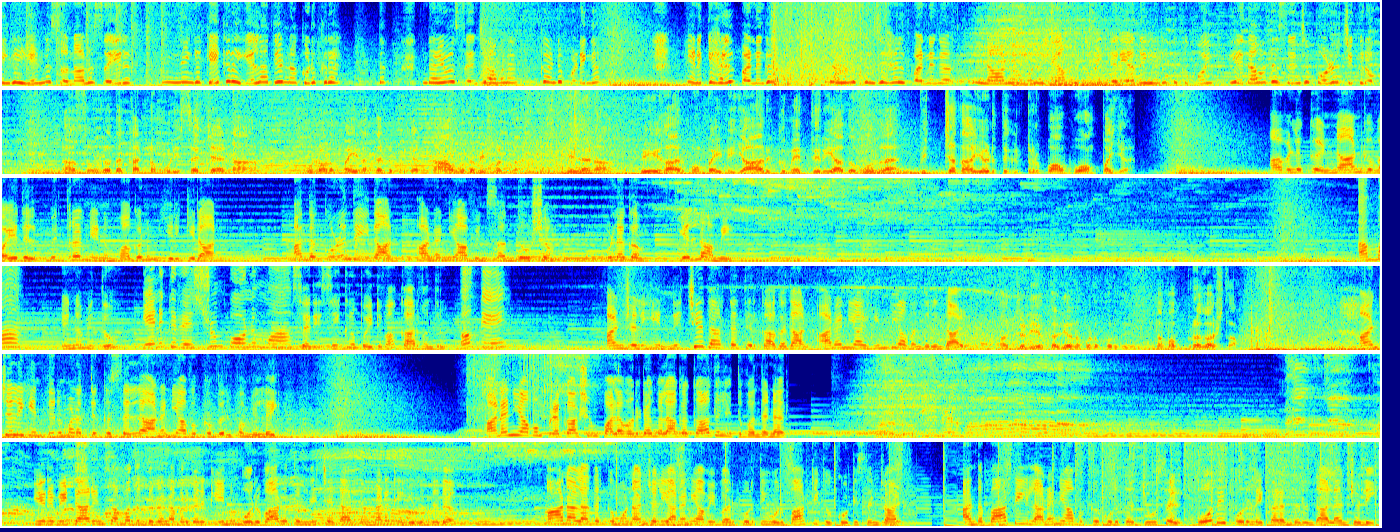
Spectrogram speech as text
நீங்க என்ன சொன்னாலும் செய்யறேன் நீங்க கேக்குற எல்லாத்தையும் நான் கொடுக்கறேன். தயவு செஞ்சு அவனை கண்டுபிடிங்க. எனக்கு ஹெல்ப் பண்ணுங்க. தயவு செஞ்சு ஹெல்ப் பண்ணுங்க. நானும் அவனும் யாருக்குமே தெரியாத இடத்துக்கு போய் ஏதாவது செஞ்சு பொழைச்சுக்கிறோம். நான் சொல்றத கண்ணு மூடி செஞ்சேன்னா உன்னோட பையனை கண்டுபிடிக்க நான் உதவி பண்றேன். இல்லனா பீகார் மும்பைன்னு யாருக்குமே தெரியாத ஊர்ல பிச்சை தான் எடுத்துக்கிட்டு இருப்பான் உன் பையன். அவளுக்கு நான்கு வயதில் மித்ரன் எனும் மகனும் இருக்கிறான். அந்த குழந்தைதான் அனன்யாவின் சந்தோஷம் உலகம் எல்லாமே. அம்மா. என்ன மித்து? எனக்கு ரெஸ்ட் ரூம் போகணுமா சரி சீக்கிரம் போயிட்டு வா கார் வந்துரும். ஓகே. அஞ்சலியின் நிச்சயதார்த்தத்திற்காக தான் அனன்யா இந்தியா வந்திருந்தாள். அஞ்சலிய கல்யாணம் பண்ண போறது நம்ம பிரகாஷ் தான். அஞ்சலியின் திருமணத்துக்கு செல்ல அனன்யாவுக்கு விருப்பமில்லை. அனன்யாவும் பிரகாஷும் பல வருடங்களாக காதலித்து வந்தனர். இரு வீட்டாரின் சம்மதத்துடன் அவர்களுக்கு இன்னும் ஒரு வாரத்தில் நிச்சயதார்த்தம் நடக்க இருந்தது. ஆனால் அதற்கு முன் அஞ்சலி அனன்யாவை வற்புறுத்தி ஒரு பார்ட்டிக்கு கூட்டி சென்றாள். அந்த பார்ட்டியில் அனன்யாவுக்கு கொடுத்த ஜூஸில் போதைப் பொருளை கலந்திருந்தாள் அஞ்சலி.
